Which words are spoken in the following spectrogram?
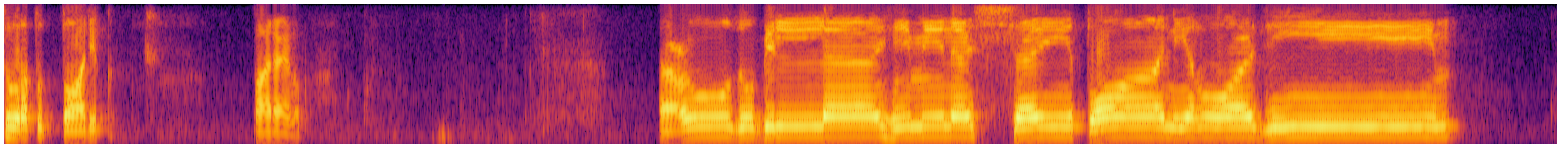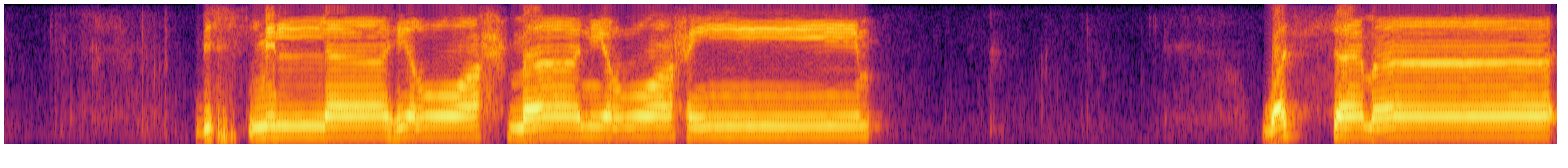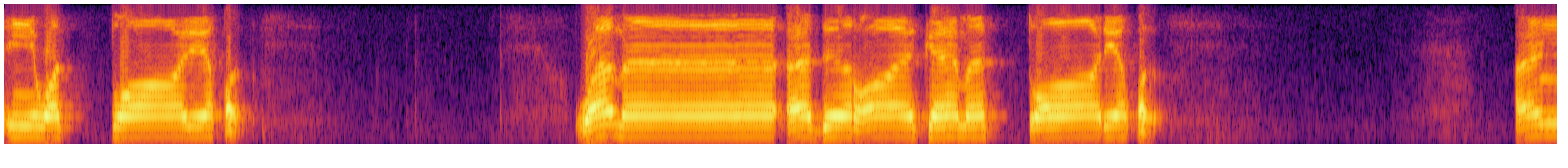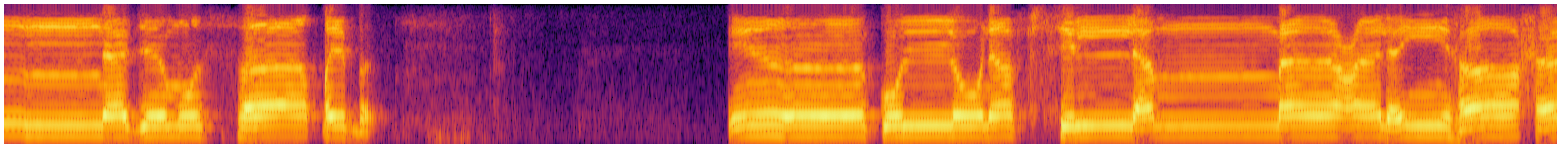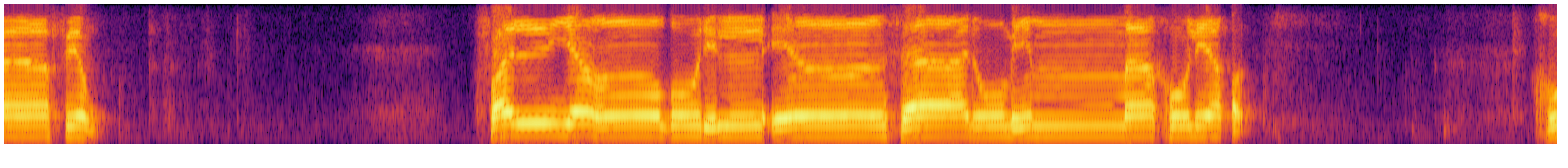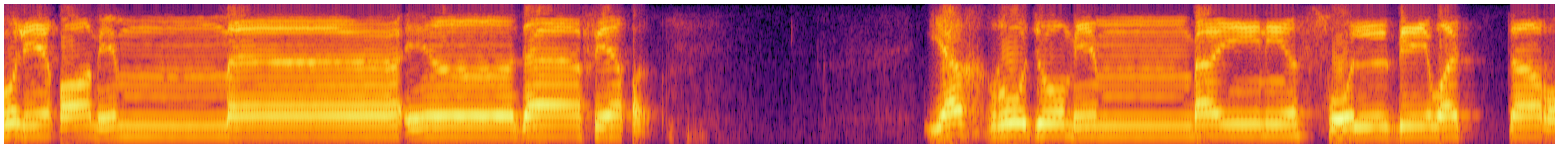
സൂറത്തു താരിഖ് പാരായണം أعوذ بالله من الشيطان الرجيم بسم الله الرحمن الرحيم والسماء والطارق. وما أدراك ما الطارق. النجم الثاقب. إن كل نفس لما عليها حافظ فلينظر الإنسان مما خلق خلق من ماء دافق يخرج من بين الصلب والترائب.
